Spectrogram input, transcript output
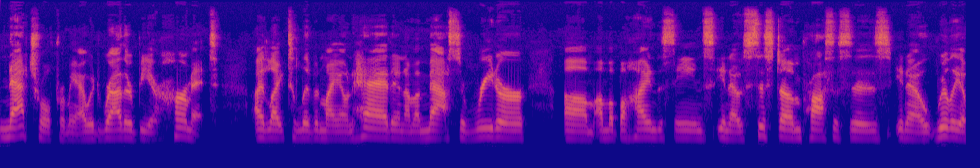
natural for me. I would rather be a hermit. I like to live in my own head, and I'm a massive reader. Um, I'm a behind the scenes, you know, system processes, you know, really a,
